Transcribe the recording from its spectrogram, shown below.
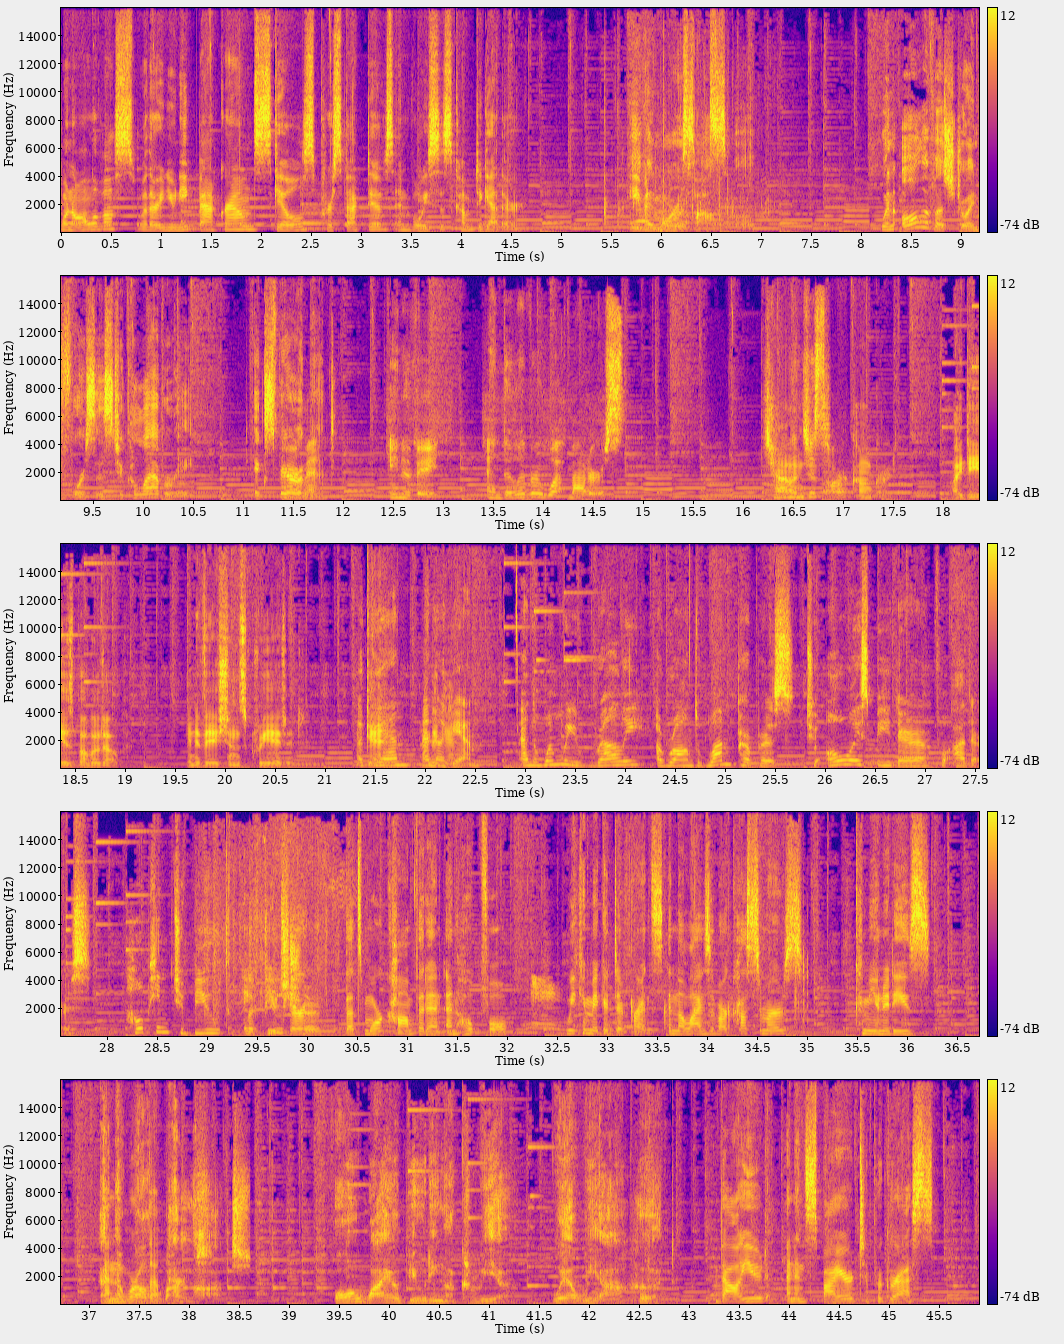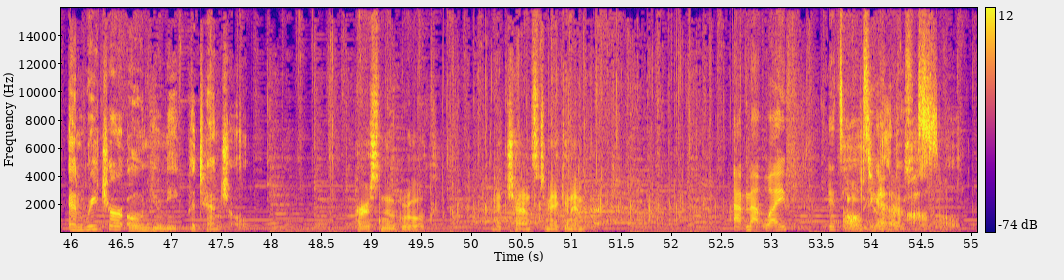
When all of us, with our unique backgrounds, skills, perspectives, and voices come together, even more is possible. When all of us join forces to collaborate, experiment, innovate, and deliver what matters. Challenges are conquered, ideas bubbled up, innovations created. again, and again. And when we rally around one purpose to always be there for others, hoping to build a the future that's more confident and hopeful, we can make a difference in the lives of our customers, communities, and, the, world, at large. large. All while building a career where we are heard Valued and inspired to progress, and reach our own unique potential. Personal growth and a chance to make an impact. At MetLife, it's All all together together possible. possible.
